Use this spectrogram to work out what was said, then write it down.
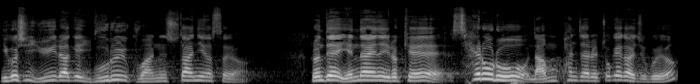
이것이 유일하게 물을 구하는 수단이었어요. 그런데 옛날에는 이렇게 세로로 나무 판자를 쪼개가지고요.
